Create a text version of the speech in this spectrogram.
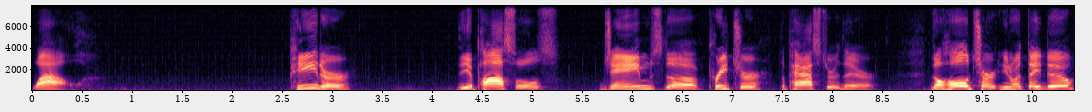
Wow. Peter, the apostles, James, the preacher, the pastor there, the whole church, you know what they do?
